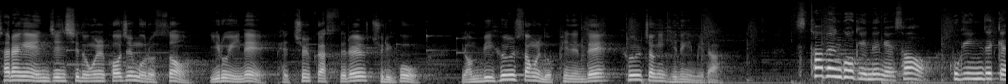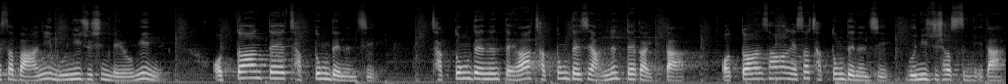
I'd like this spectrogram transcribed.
차량의 엔진 시동을 꺼줌으로써 이로 인해 배출가스를 줄이고 연비 효율성을 높이는 데 효율적인 기능입니다. 스탑앤고 기능에서 고객님들께서 많이 문의 주신 내용인 어떠한 때에 작동되는지, 작동되는 때와 작동되지 않는 때가 있다. 어떠한 상황에서 작동되는지 문의 주셨습니다.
